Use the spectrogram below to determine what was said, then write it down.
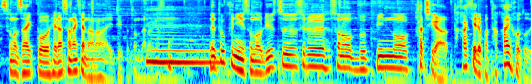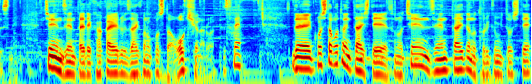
その在庫を減らさなきゃならないということになるわけですね。で特にその流通するその物品の価値が高ければ高いほどですねチェーン全体で抱える在庫のコストは大きくなるわけですね。でこうしたことに対してそのチェーン全体での取り組みとして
